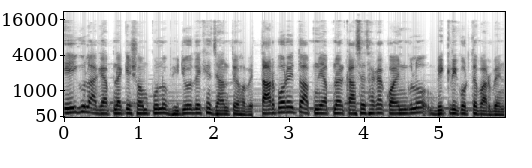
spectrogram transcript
এইগুলো আগে আপনাকে সম্পূর্ণ ভিডিও দেখে জানতে হবে। তারপরেই তো আপনি আপনার কাছে থাকা কয়েনগুলো বিক্রি করতে পারবেন।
